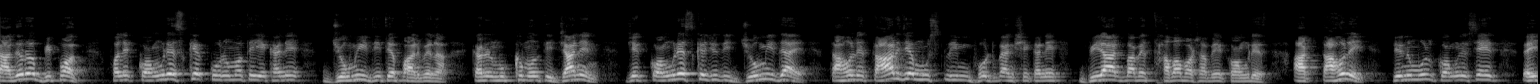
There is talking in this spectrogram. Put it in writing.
তাদেরও বিপদ। ফলে কংগ্রেসকে কোনো মতেই এখানে জমি দিতে পারবে না। কারণ মুখ্যমন্ত্রী জানেন যে কংগ্রেসকে যদি জমি দেয়, তাহলে তার যে মুসলিম ভোট ব্যাংক, সেখানে বিরাটভাবে থাবা বসাবে কংগ্রেস। আর তাহলেই তৃণমূল কংগ্রেসের এই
